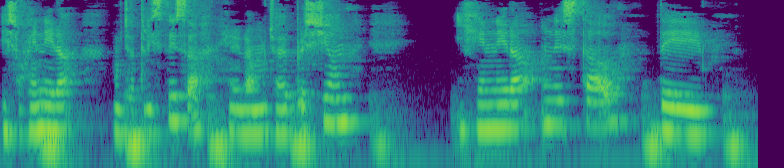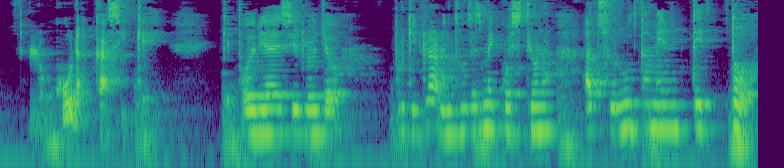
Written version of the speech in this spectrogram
eso genera mucha tristeza, genera mucha depresión y genera un estado de locura casi que, que podría decirlo yo. Porque claro, entonces me cuestiono absolutamente todo.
